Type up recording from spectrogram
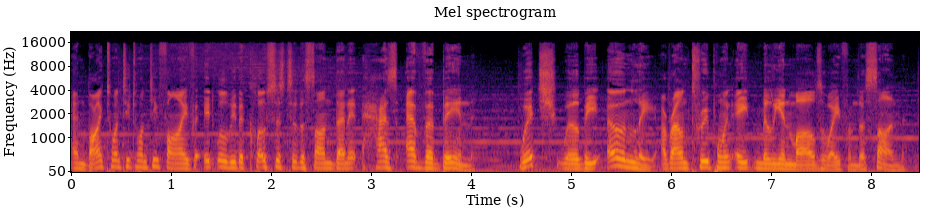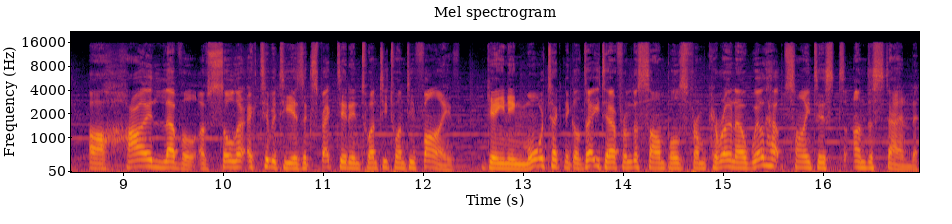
and by 2025 it will be the closest to the Sun than it has ever been, which will be only around 3.8 million miles away from the Sun. A high level of solar activity is expected in 2025, Gaining more technical data from the samples from Corona will help scientists understand,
